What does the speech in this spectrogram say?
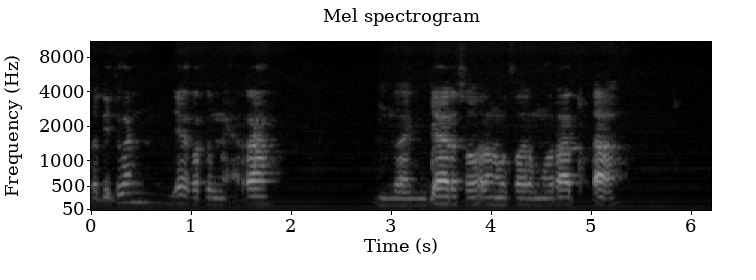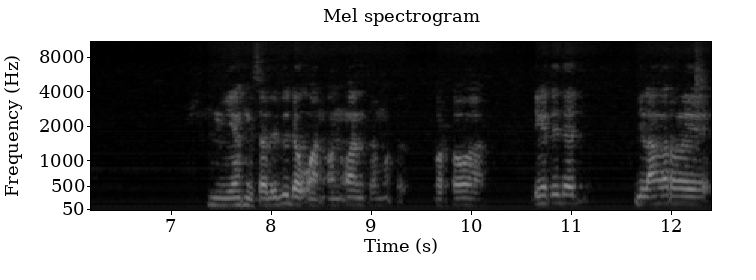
saat itu kan dia kartu merah mengganjar seorang Alvaro Morata. Yang saat itu udah one on one sama Courtois. Jika tidak dilanggar oleh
